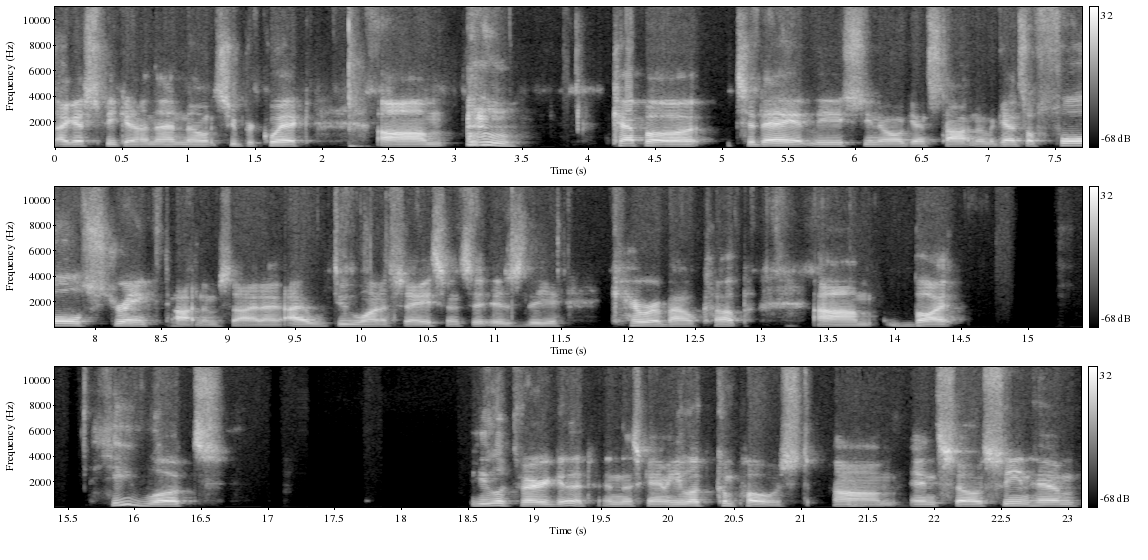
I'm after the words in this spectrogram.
I guess speaking on that note, super quick. Um, Kepa today, at least, you know, against Tottenham, against a full strength Tottenham side, I, I do want to say, since it is the Carabao Cup, um, but he looked he looked very good in this game. He looked composed, um, mm-hmm. and so seeing him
